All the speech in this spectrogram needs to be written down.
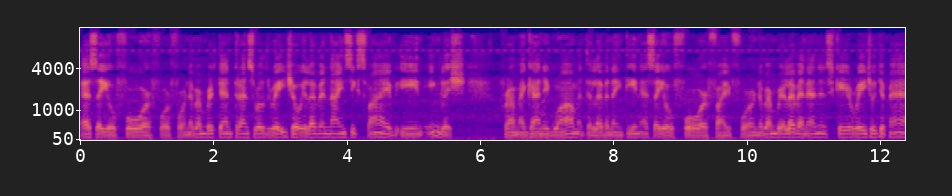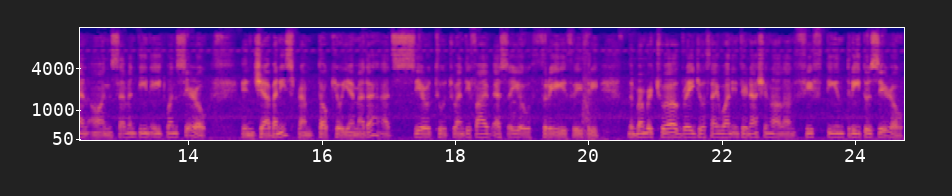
SIO 444. November 10, Transworld Radio 11965 in English from Agani, Guam at 1119 SIO 454. November 11, NHK Radio Japan on 17810 in Japanese from Tokyo Yamata at 0225 SIO 333. November 12, Radio Taiwan International on 15320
